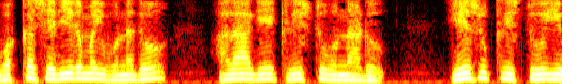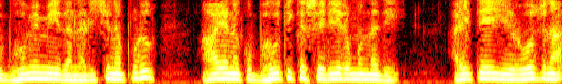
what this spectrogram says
ఒక్క శరీరమై ఉన్నదో అలాగే క్రీస్తు ఉన్నాడు. యేసుక్రీస్తు ఈ భూమి మీద నడిచినప్పుడు ఆయనకు భౌతిక శరీరమున్నది. అయితే ఈ రోజున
